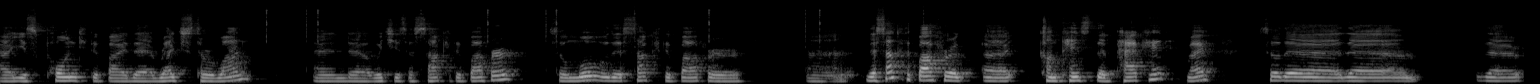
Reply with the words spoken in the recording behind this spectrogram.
is pointed by the register one and uh, which is a socket buffer. So move the socket buffer. Uh, the socket buffer uh, contains the packet, right? So the the the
